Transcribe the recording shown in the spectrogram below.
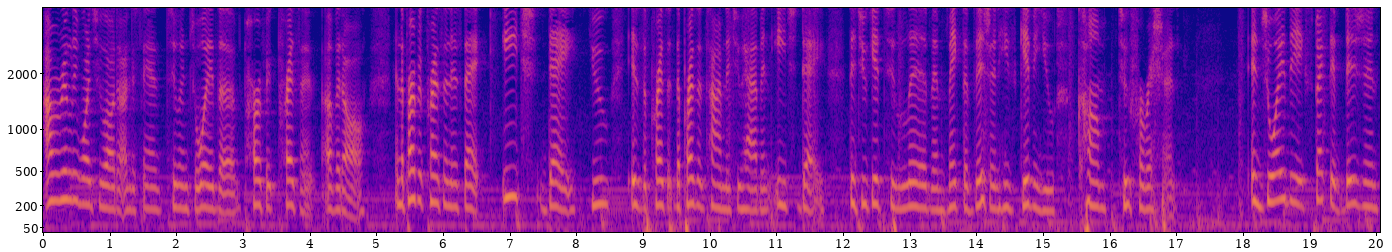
I really want you all to understand to enjoy the perfect present of it all. And the perfect present is that each day you is the present the present time that you have in each day that you get to live and make the vision he's giving you come to fruition. Enjoy the expected vision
